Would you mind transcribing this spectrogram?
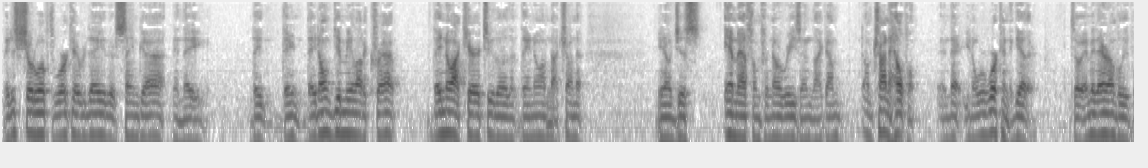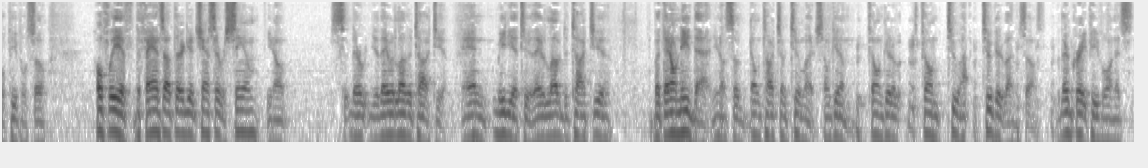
They just show up to work every day. They're the same guy, and they they they they don't give me a lot of crap. They know I care too, though. They know I'm not trying to, you know, just mf them for no reason. Like I'm, I'm trying to help them, and that you know we're working together. So I mean, they're unbelievable people. So hopefully, if the fans out there get a chance to ever see them, you know, they would love to talk to you, and media too. They would love to talk to you, but they don't need that, you know. So don't talk to them too much. Don't get them feeling good, feeling too too good about themselves. But they're great people, and it's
